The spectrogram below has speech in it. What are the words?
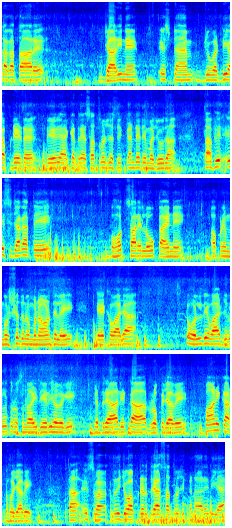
ਲਗਾਤਾਰ ਜਾਰੀ ਨੇ। ਇਸ ਟਾਈਮ ਜੋ ਵੱਡੀ ਅਪਡੇਟ ਦੇ ਰਿਹਾ ਕਿ ਦਰਿਆ ਸਤਲੁਜ ਅਸੀਂ ਕੰਢੇ ਤੇ ਮੌਜੂਦ ਹਾਂ। ਤਾਂ ਫਿਰ ਇਸ ਜਗ੍ਹਾ ਤੇ ਬਹੁਤ ਸਾਰੇ ਲੋਕ ਆਏ ਨੇ ਆਪਣੇ ਮੁਰਸ਼ਿਦ ਨੂੰ ਮਨਾਉਣ ਦੇ ਲਈ ਕਿ ਖਵਾਜਾ ਢੋਲ ਦੀ ਆਵਾਜ਼ ਜ਼ਰੂਰ ਤੁਹਾਨੂੰ ਸੁਣਾਈ ਦੇ ਰਹੀ ਹੋਵੇਗੀ ਕਿ ਦਰਿਆ ਦੀ ਢਾਹ ਰੁਕ ਜਾਵੇ। ਪਾਣੀ ਘੱਟ ਹੋ ਜਾਵੇ, ਤਾਂ ਇਸ ਵਕਤ ਦੀ ਜੋ ਅਪਡੇਟ ਦਰਿਆ ਸਤਲੁਜ ਕਿਨਾਰੇ ਦੀ ਹੈ,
